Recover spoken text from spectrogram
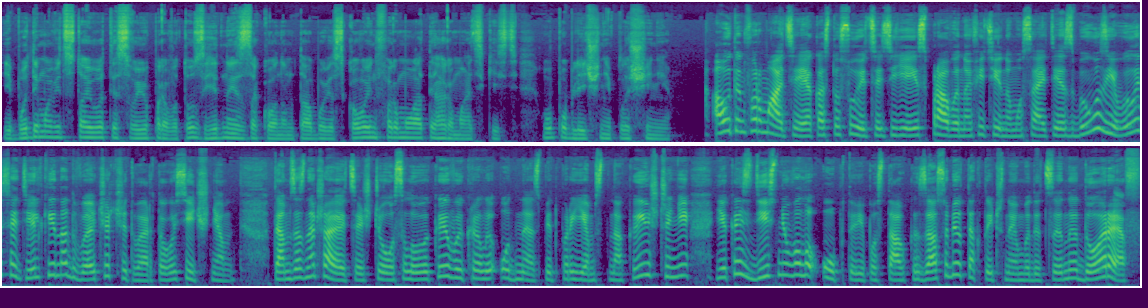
і будемо відстоювати свою правоту згідно із законом та обов'язково інформувати громадськість у публічній площині. А от інформація, яка стосується цієї справи на офіційному сайті СБУ, з'явилася тільки надвечір 4 січня. Там зазначається, що силовики викрили одне з підприємств на Київщині, яке здійснювало оптові поставки засобів тактичної медицини до РФ.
